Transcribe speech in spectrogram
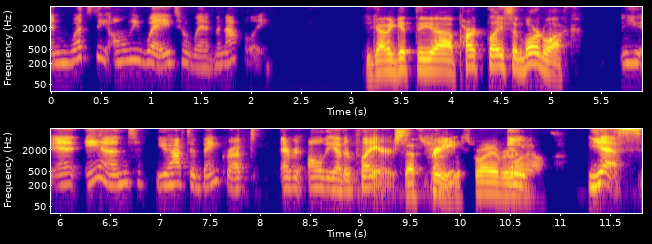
and what's the only way to win at Monopoly? You got to get the uh, Park Place and Boardwalk. You and, and you have to bankrupt every all the other players. That's true. Right? Destroy everyone so, else. Yes.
